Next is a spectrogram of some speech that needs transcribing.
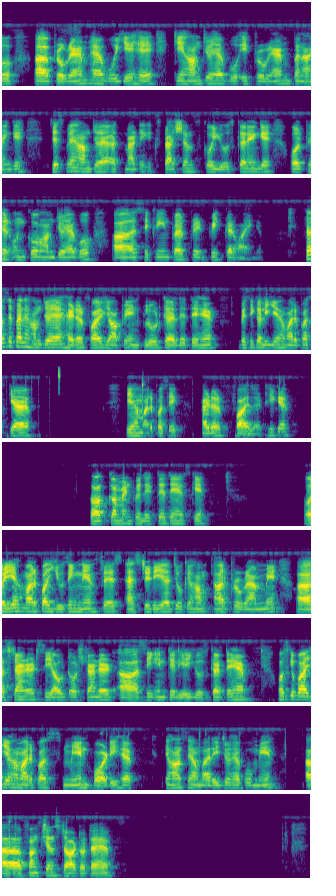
پروگرام ہے وہ یہ ہے کہ ہم جو ہے وہ ایک پروگرام بنائیں گے۔ جس میں ہم جو ہے ارتھمیٹک ایکسپریشنز کو یوز کریں گے اور پھر ان کو ہم جو ہے وہ سکرین پر پرنٹ بھی کروائیں گے۔ سب سے پہلے ہم جو ہے ہیڈر فائل یہاں پہ انکلوڈ کر دیتے ہیں۔ بیسیکلی یہ ہمارے پاس کیا ہے؟ یہ ہمارے پاس ایک ہیڈر فائل ہے، ٹھیک ہے؟ تو آپ کمنٹ پہ لکھ دیتے ہیں اس کے۔ اور یہ ہمارے پاس using namespace S T D ہے، جو کہ ہم ہر پروگرام میں اسٹینڈرڈ سی آؤٹ اور اسٹینڈرڈ سی ان کے لیے یوز کرتے ہیں۔ اس کے بعد یہ ہمارے پاس مین باڈی ہے۔ یہاں سے ہماری جو ہے وہ مین فنکشن سٹارٹ ہوتا ہے۔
